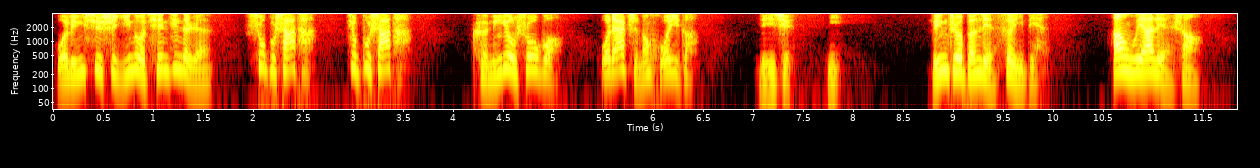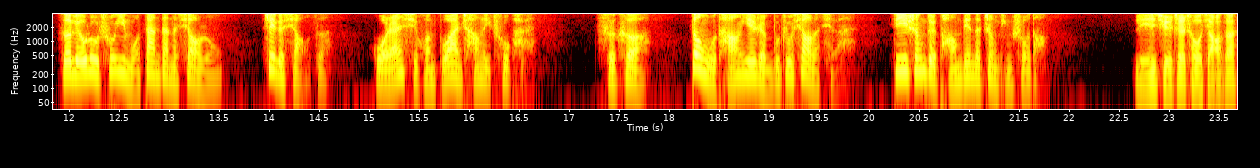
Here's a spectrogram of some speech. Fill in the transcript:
我林旭是一诺千金的人，说不杀他就不杀他。可您又说过，我俩只能活一个。林旭，你……林哲本脸色一变，安无涯脸上则流露出一抹淡淡的笑容。这个小子果然喜欢不按常理出牌。此刻，邓武堂也忍不住笑了起来，低声对旁边的郑平说道：“林旭这臭小子，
